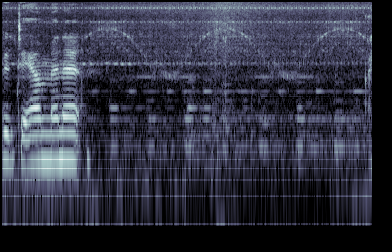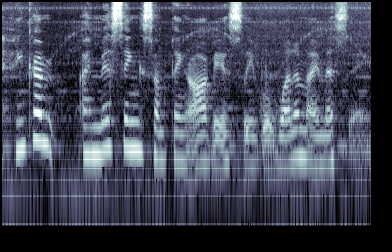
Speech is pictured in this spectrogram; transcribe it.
Wait a damn minute. I think I'm I'm missing something obviously, but what am I missing?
